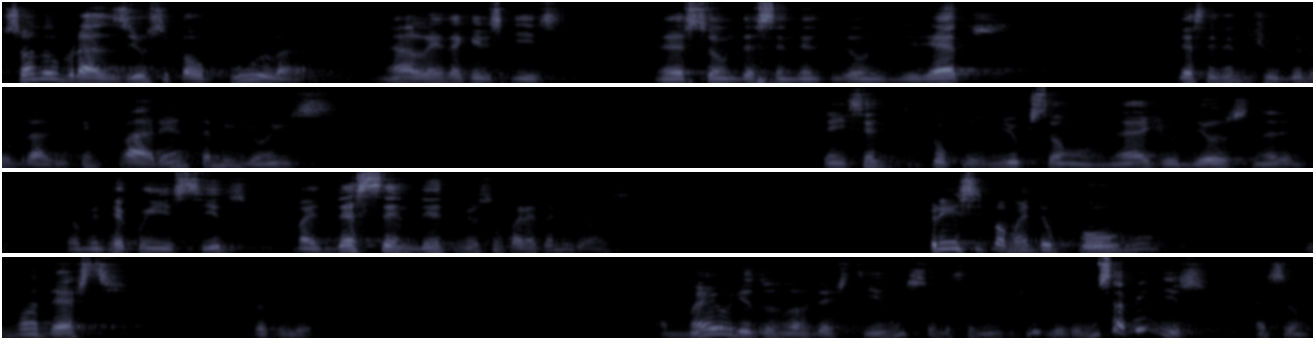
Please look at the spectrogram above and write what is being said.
Só no Brasil se calcula, né, além daqueles que né, são descendentes diretos, descendentes de judeu no Brasil tem 40 milhões. Tem cento e poucos mil que são né, judeus né, realmente reconhecidos, mas descendentes mesmo são 40 milhões. Principalmente o povo do Nordeste brasileiro. A maioria dos nordestinos são descendentes de judeus. Eu não sabia disso, mas são.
